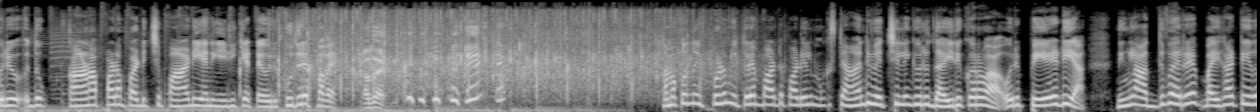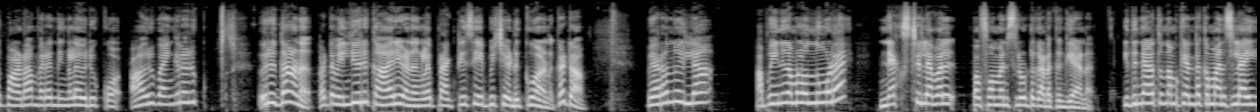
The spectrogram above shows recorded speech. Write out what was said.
ഒരു ഇത് കാണാപ്പാടം പഠിച്ച് പാടി എനിക്ക് ഇരിക്കട്ടെ ഒരു കുതിരപ്പവൻ. അതെ. നമുക്കൊന്നും ഇപ്പോഴും ഇത്രയും പാട്ട് പാടിയാലും നമുക്ക് സ്റ്റാൻഡ് വെച്ചില്ലെങ്കിൽ ഒരു ധൈര്യക്കുറവാ ഒരു പേടിയാ. നിങ്ങൾ അതുവരെ ബൈഹാർട്ട് ചെയ്ത് പാടാൻ വരെ നിങ്ങളെ ഒരു ആ ഒരു ഭയങ്കര ഒരു ഒരു ഇതാണ് കേട്ടോ? വലിയൊരു കാര്യമാണ് നിങ്ങളെ പ്രാക്ടീസ് ചെയ്യിപ്പിച്ച് എടുക്കുവാണ് കേട്ടോ? വേറെ ഒന്നുമില്ല അപ്പോൾ ഇനി നമ്മൾ ഒന്നും കൂടെ നെക്സ്റ്റ് ലെവൽ പെർഫോമൻസിലോട്ട് കടക്കുകയാണ്. ഇതിന്റെ അകത്ത് നമുക്ക് എന്തൊക്കെ മനസ്സിലായി?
